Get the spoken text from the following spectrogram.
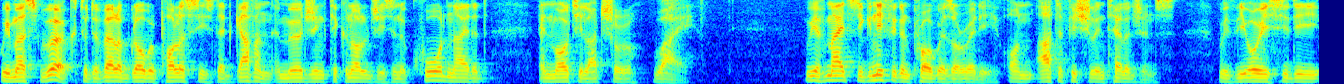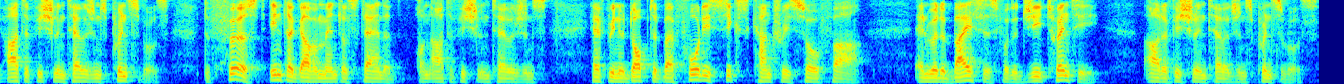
We must work to develop global policies that govern emerging technologies in a coordinated and multilateral way. We have made significant progress already on artificial intelligence with the OECD Artificial Intelligence Principles, the first intergovernmental standard on artificial intelligence, have been adopted by 46 countries so far and were the basis for the G20 Artificial Intelligence Principles.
